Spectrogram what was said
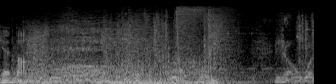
先打。让我。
